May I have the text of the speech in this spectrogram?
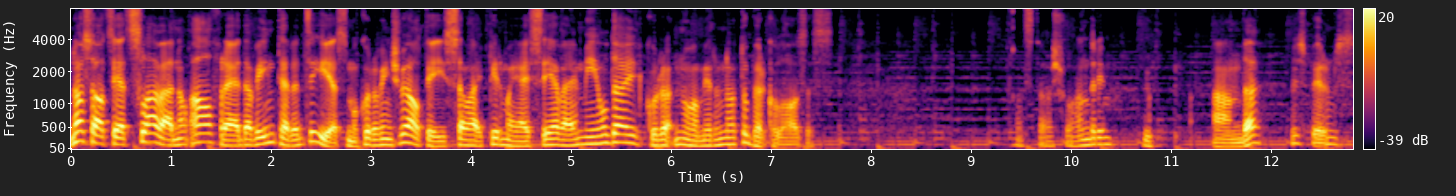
Nosauciet slavenu Alfrēda Vintera dziesmu, kuru viņš veltījis savai pirmajai sievai Mildai, kura nomira no tuberkulozes. Atstāšu Andrim. Anda vispirms.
